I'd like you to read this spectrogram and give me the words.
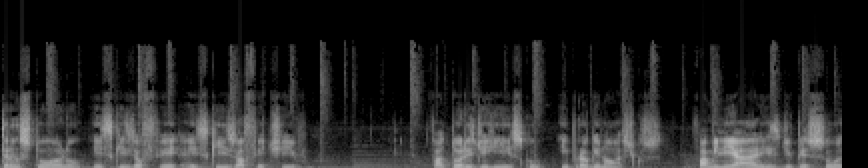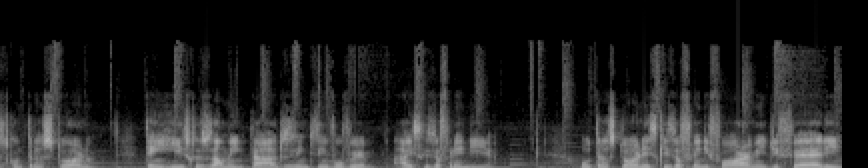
transtorno esquizoafetivo. Fatores de risco e prognósticos. Familiares de pessoas com transtorno têm riscos aumentados em desenvolver a esquizofrenia. O transtorno esquizofreniforme difere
